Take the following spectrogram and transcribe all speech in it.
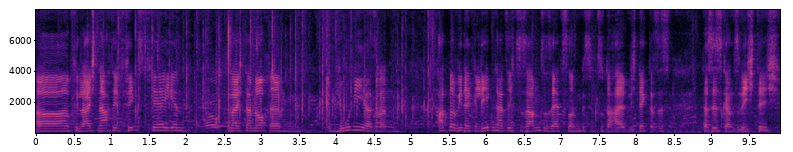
Äh, vielleicht nach den Pfingstferien, vielleicht dann noch ähm, im Juni. Also dann hat man wieder Gelegenheit, sich zusammenzusetzen und ein bisschen zu unterhalten. Ich denke, das ist, das ist ganz wichtig.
